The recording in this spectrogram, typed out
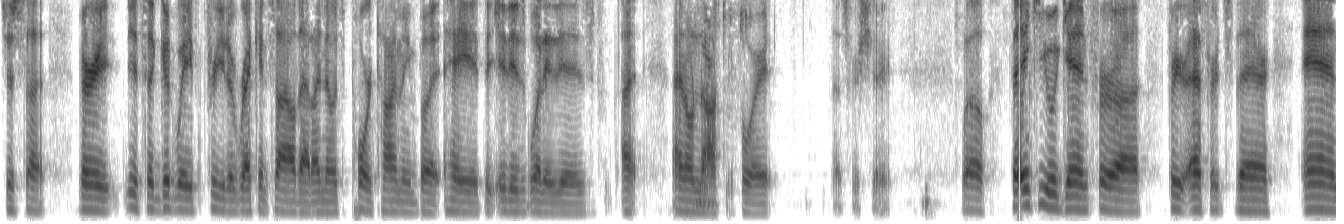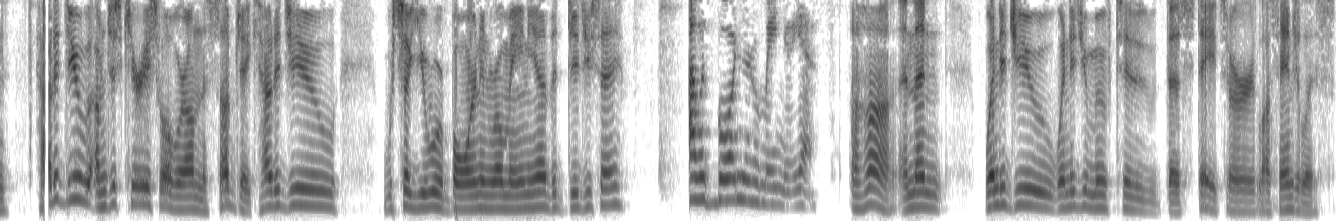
just a very. It's a good way for you to reconcile that. I know it's poor timing, but hey, it, it is what it is. I I don't knock you for it. That's for sure. Well, thank you again for uh for your efforts there. And how did you? I'm just curious. While we're on the subject, how did you? So you were born in Romania? Did you say? I was born in Romania. Yes. Uh huh. And then when did you when did you move to the states or Los Angeles?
